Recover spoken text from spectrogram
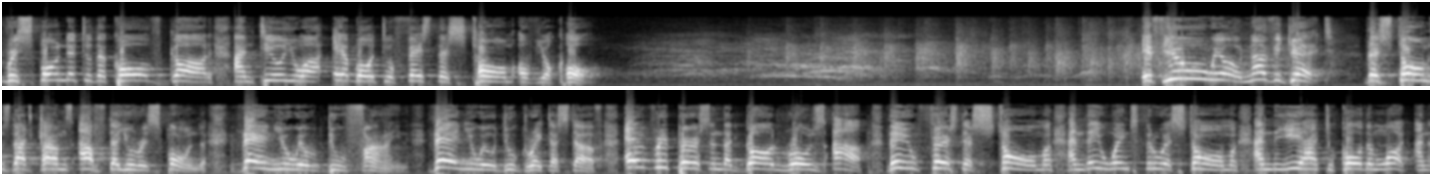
responded to the call of God until you are able to face the storm of your call. If you will navigate the storms that comes after you respond, then you will do fine. Then you will do greater stuff. Every person that God rose up, they faced a storm and they went through a storm and he had to call them what? An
